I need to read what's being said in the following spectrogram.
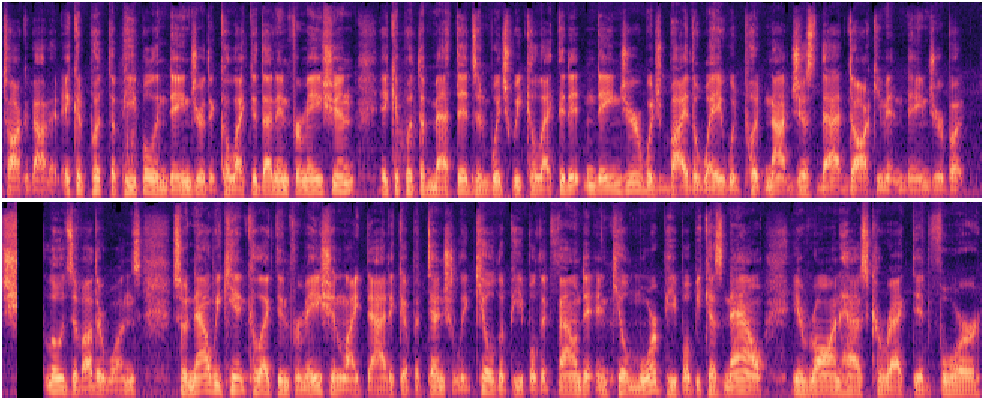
talk about it. It could put the people in danger that collected that information. It could put the methods in which we collected it in danger, which by the way would put not just that document in danger, but loads of other ones. So now we can't collect information like that. It could potentially kill the people that found it and kill more people because now Iran has corrected for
